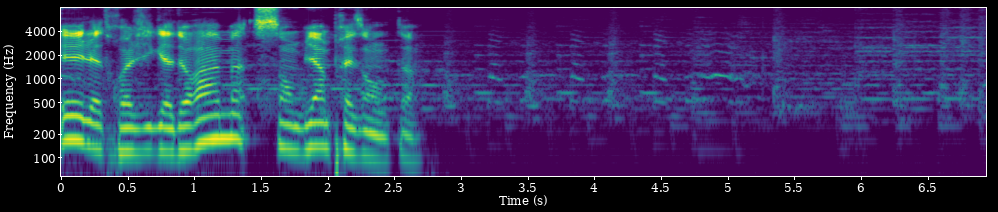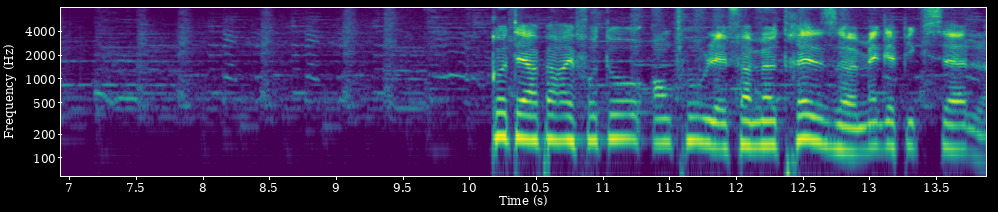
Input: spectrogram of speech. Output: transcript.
Et les 3 Go de RAM sont bien présentes. Côté appareil photo, on trouve les fameux 13 mégapixels.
